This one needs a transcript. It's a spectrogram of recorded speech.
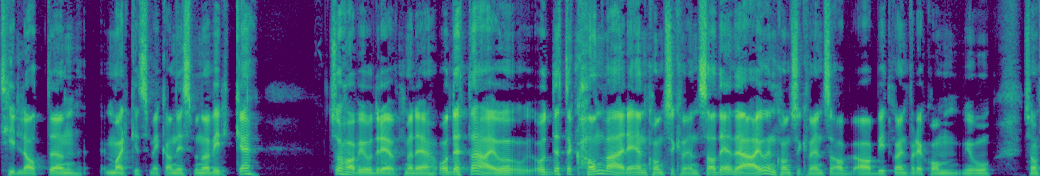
tillatt den markedsmekanismen å virke. Så har vi jo drevet med det. Og dette, jo, og dette kan være en konsekvens av det. Det er jo en konsekvens av, av bitcoin, for det kom jo som,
